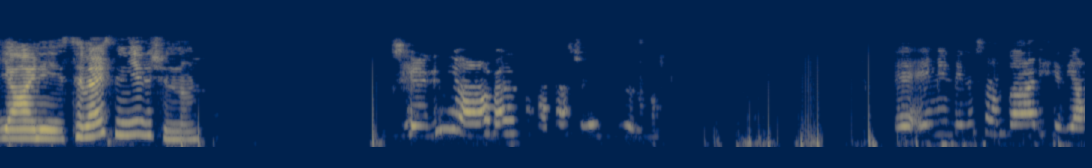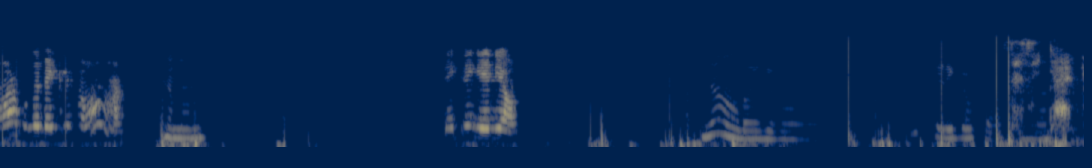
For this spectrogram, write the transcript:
Yani seversin diye düşündüm. Sevdim ya. Ben zaten söyleyebiliyorum. Ee, Emin benim sana daha bir hediyem var. Burada bekle tamam mı? Tamam. Bekle geliyorum. Ne oldu acaba ya? Hiç gerek yok aslında. Sesin gelmiyor.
